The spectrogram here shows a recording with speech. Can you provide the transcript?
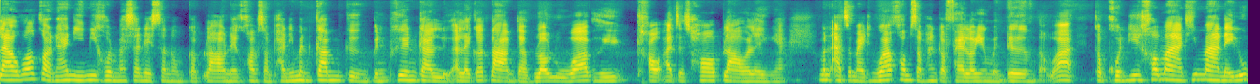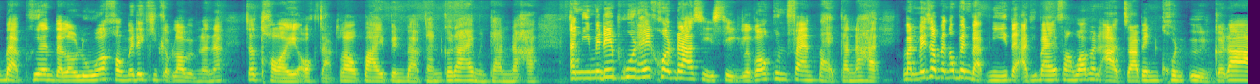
แล้วก็ก่อนหน้านี้มีคนมาสนิทสนมกับเราในความสัมพันธ์ที่มันก้ากึ่งเป็นเพื่อนกันหรืออะไรก็ตาม แต่เรารู้ว่าเฮ้ยเขาอาจจะชอบเราอะไรเงี้ยมันอาจจะหมายถึงว่าความสัมพันธ์กับแฟนเรายังเหมือนเดิม แต่ว่ากับคนที่เข้ามาที่มาในรูปแบบเพื่อน แต่เรารู้ว่าเขาไม่ได้คิดกับเราแบบนั้นนะจะถอยออกจากเราไปเป็นแบบนั้นก็ได้เหมือนกันนะคะ อันนี้ไม่ได้พูดให้คนราศีสิงห์แล้วก็คุณแฟนแตกกันนะคะ มันไม่จำเป็นต้องเป็นแบบนี้ แต่อธิบายให้ฟังว่ามันอาจจะเป็นคนอื่นก็ได้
